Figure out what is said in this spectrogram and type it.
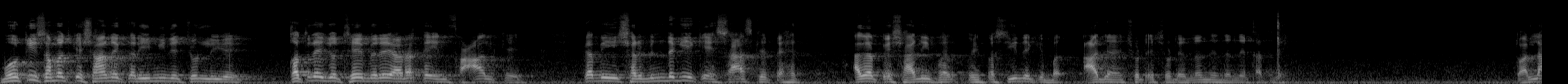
موتی سمجھ کے شان کریمی نے چن لیے۔ قطرے جو تھے میرے عرق انفعال کے، کبھی شرمندگی کے احساس کے تحت اگر پیشانی پر کہیں پسینے کے آ جائیں چھوٹے چھوٹے ننے ننے قطرے۔ تو اللہ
